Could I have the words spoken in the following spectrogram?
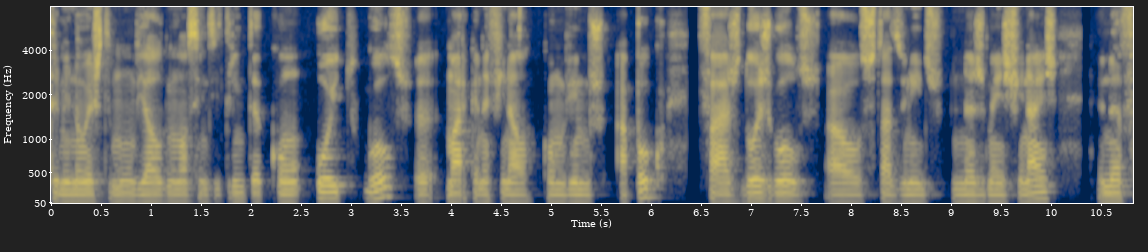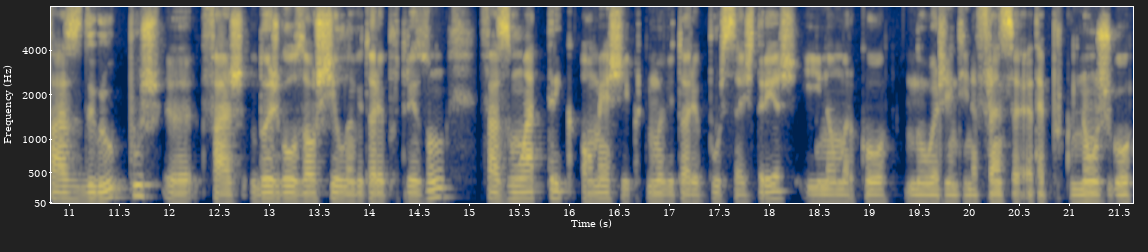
Terminou este Mundial de 1930 com oito golos. Uh, marca na final, como vimos há pouco. Faz dois golos aos Estados Unidos nas meias finais. Na fase de grupos, uh, faz dois golos ao Chile na vitória por 3-1. Faz um hat-trick ao México numa vitória por 6-3 e não marcou no Argentina-França, até porque não jogou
